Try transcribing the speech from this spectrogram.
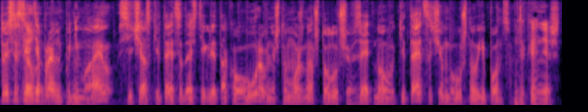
То есть, если я тебя правильно понимаю, сейчас китайцы достигли такого уровня, что можно, что лучше взять нового китайца, чем бэушного японца. Да, конечно.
